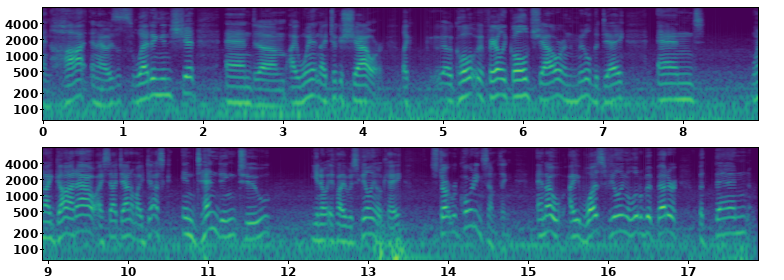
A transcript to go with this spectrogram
and hot and i was sweating and shit. And um, i went and i took a shower like a, cold, a fairly cold shower in the middle of the day. And when i got out i sat down at my desk intending to you know if i was feeling okay start recording something. And i, I was feeling a little bit better but then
